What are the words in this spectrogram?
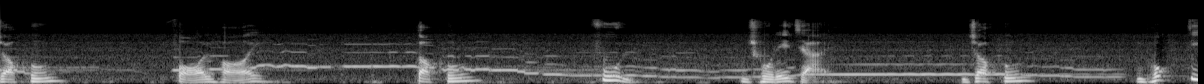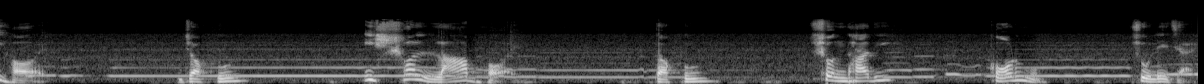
যখন ফল হয়, তখন ফুল ঝরে যায়। যখন ভক্তি হয়, যখন ঈশ্বর লাভ হয়। তখন সন্ধ্যাদি কর্ম চলে যায়।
